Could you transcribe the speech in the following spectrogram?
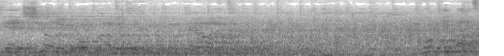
白のユニフォーム、阿部選手、ーキーパー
